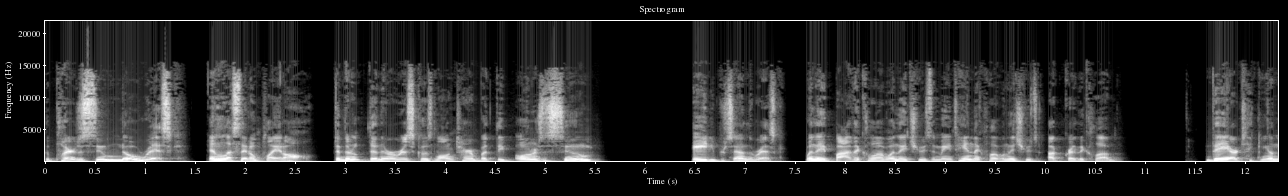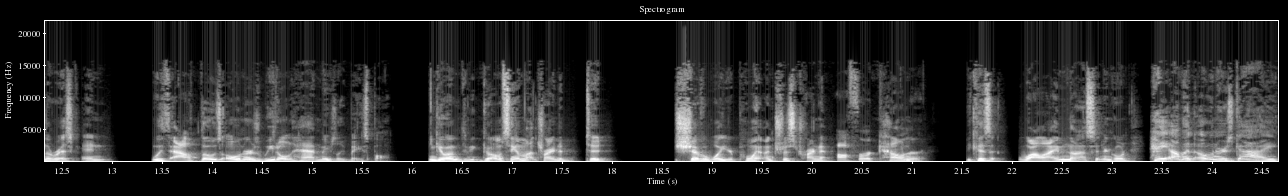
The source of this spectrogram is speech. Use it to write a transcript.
The players assume no risk unless they don't play at all. Then, then their risk goes long term, but the owners assume 80% of the risk. When they buy the club, when they choose to maintain the club, when they choose to upgrade the club, they are taking on the risk. And without those owners, we don't have Major League Baseball. You get what I'm, saying? I'm not trying to, to shove away your point. I'm just trying to offer a counter because while I'm not sitting there going, hey, I'm an owner's guy,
